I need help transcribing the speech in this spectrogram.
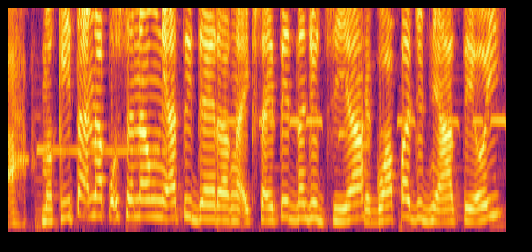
Makita na ko sa naong ni Ate Jaira nga excited na jud siya. Kay gwapa jud ni Ate oy.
